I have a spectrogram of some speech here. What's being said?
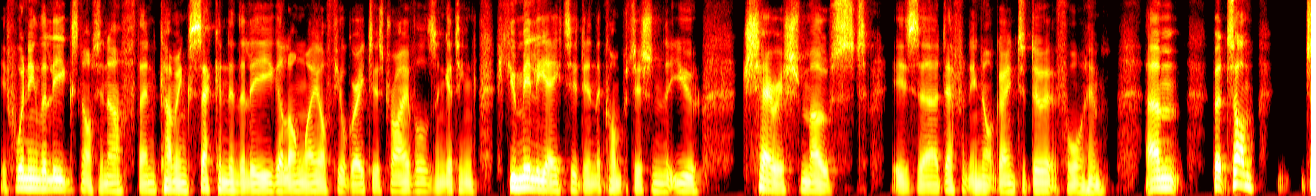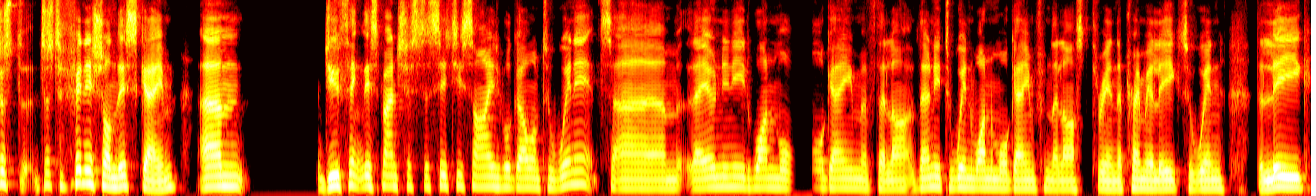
If winning the league's not enough, then coming second in the league, a long way off your greatest rivals, and getting humiliated in the competition that you cherish most is uh, definitely not going to do it for him. Um, but Tom, just just to finish on this game, um, do you think this Manchester City side will go on to win it? Um, they only need one more more game of their last. They need to win one more game from their last three in the Premier League to win the league,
